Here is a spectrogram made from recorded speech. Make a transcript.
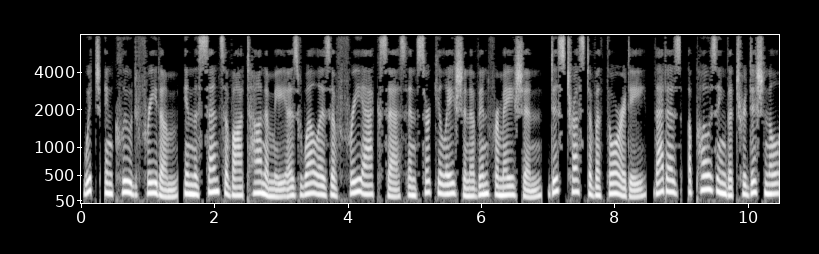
which include freedom, in the sense of autonomy as well as of free access and circulation of information, distrust of authority, that is, opposing the traditional,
